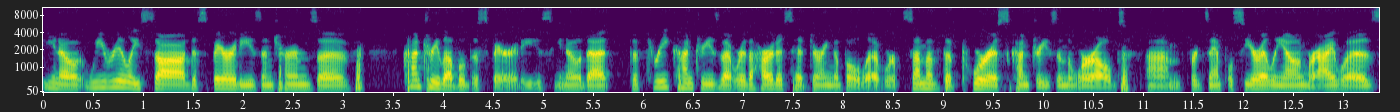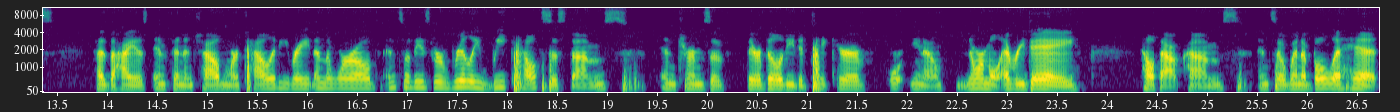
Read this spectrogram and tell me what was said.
you know, we really saw disparities in terms of country level disparities. You know, that the three countries that were the hardest hit during Ebola were some of the poorest countries in the world. Um, for example, Sierra Leone, where I was, had the highest infant and child mortality rate in the world. And so these were really weak health systems in terms of their ability to take care of, you know, normal everyday health outcomes. And so when Ebola hit,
